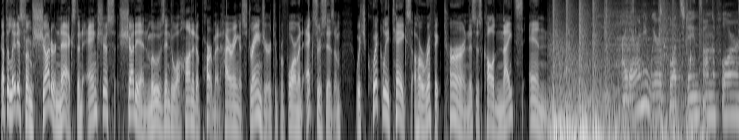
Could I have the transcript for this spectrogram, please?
Got the latest from Shudder next. An anxious shut in moves into a haunted apartment, hiring a stranger to perform an exorcism, which quickly takes a horrific turn. This is called Night's End. Are there any weird bloodstains on the floor?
